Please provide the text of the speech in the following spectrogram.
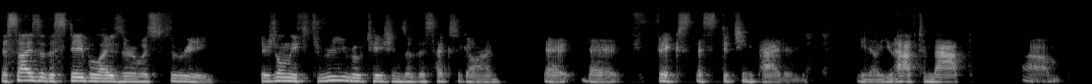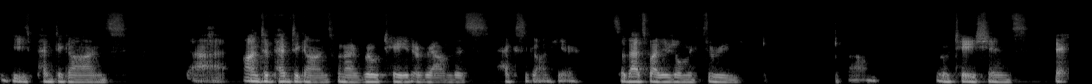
The size of the stabilizer was three there's only three rotations of this hexagon that, that fix the stitching pattern. You know, you have to map um, these pentagons uh, onto pentagons when I rotate around this hexagon here. So that's why there's only three um, rotations that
